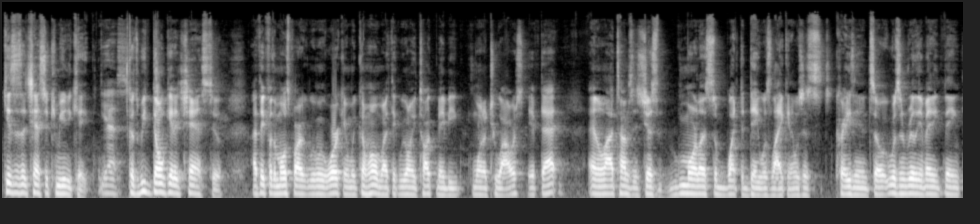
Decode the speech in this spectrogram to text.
gives us a chance to communicate Yes. because we don't get a chance to. I think for the most part, when we work and we come home. I think we only talk maybe one or two hours, if that. And a lot of times, it's just more or less of what the day was like, and it was just crazy. And so it wasn't really of anything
